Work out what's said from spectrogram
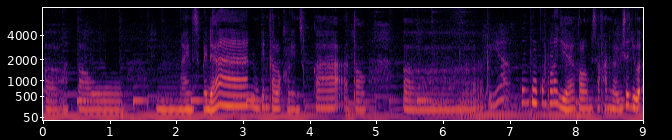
uh, atau main sepedaan mungkin kalau kalian suka atau uh, ya kumpul-kumpul aja. Kalau misalkan nggak bisa juga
